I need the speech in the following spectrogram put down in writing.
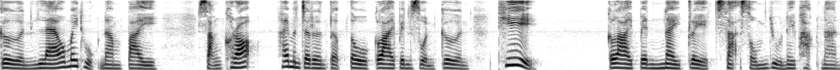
เกินแล้วไม่ถูกนำไป สังเคราะห์ให้มันเจริญเติบโตกลายเป็นส่วนเกินที่กลายเป็นไนเตรตสะสมอยู่ในผักนั้น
